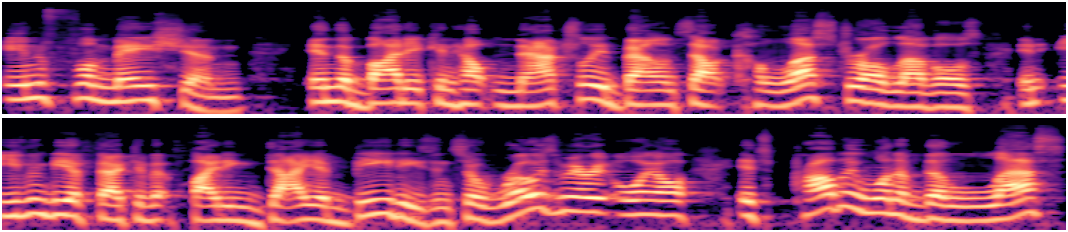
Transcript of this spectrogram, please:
inflammation in the body can help naturally balance out cholesterol levels and even be effective at fighting diabetes. And so rosemary oil, it's probably one of the less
